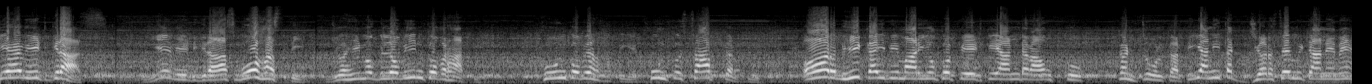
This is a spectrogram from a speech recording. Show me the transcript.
ये है वीट ग्रास ये वीट ग्रास वो हस्ती जो हीमोग्लोबिन को बढ़ाती है, खून को बढ़ाती है, खून को साफ़ करती है, और भी कई बीमारियों को पेट के अंडर आउट को कंट्रोल करती यानी तक जड़ से मिटाने में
